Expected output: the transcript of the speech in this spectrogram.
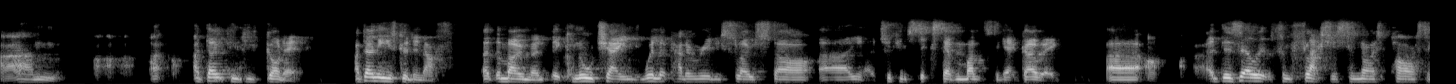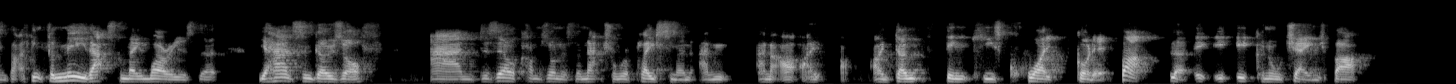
Um, I, I don't think he's got it. I don't think he's good enough at the moment. It can all change. Willock had a really slow start. Uh, you know, it took him six, seven months to get going. Uh, Dozzell, some flashes, some nice passing, but I think for me that's the main worry is that Johansen goes off and Dozzell comes on as the natural replacement, and and I, I I don't think he's quite got it. But look, it, it, it can all change. But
